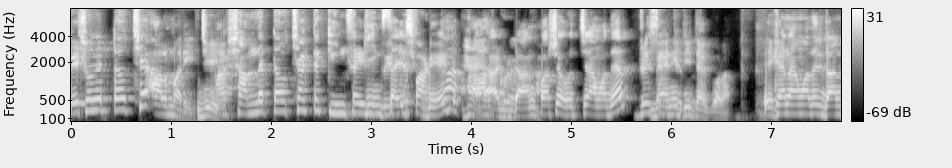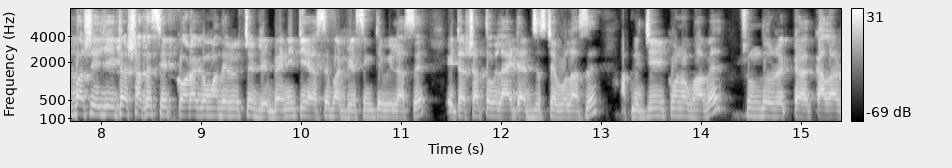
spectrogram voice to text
পেছনেরটা হচ্ছে আলমারি। আর সামনেরটা হচ্ছে একটা king size king size bed হ্যাঁ আর ডান পাশে হচ্ছে আমাদের ভ্যানিটিটা করা। এখানে আমাদের ডান পাশে এই যে এটার সাথে সেট করা আমাদের হচ্ছে ভ্যানিটি আছে বা ড্রেসিং টেবিল আছে এটার সাথেও লাইট অ্যাডজাস্টেবল আছে। আপনি যে কোনো ভাবে সুন্দর একটা কালার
